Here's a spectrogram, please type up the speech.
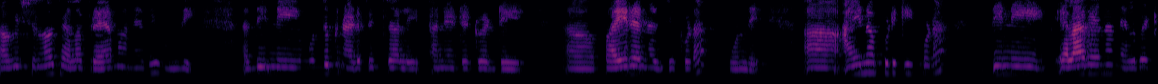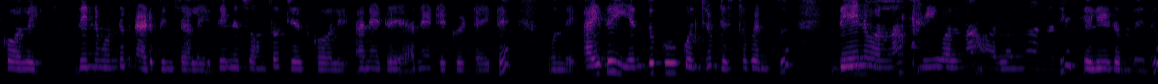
లవ్ విషయంలో చాలా ప్రేమ అనేది ఉంది. దీన్ని ముందుకు నడిపించాలి అనేటటువంటి ఫైర్ ఎనర్జీ కూడా ఉంది. అయినప్పటికీ కూడా దీన్ని ఎలాగైనా నిలబెట్టుకోవాలి. దీన్ని ముందుకు నడిపించాలి. దీన్ని సొంతం చేసుకోవాలి అనేట అనేటటువంటి అయితే ఉంది. అయితే ఎందుకు కొంచెం డిస్టర్బెన్స్ దేని వలన మీ వలన వారి వలన అన్నది తెలియడం లేదు.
